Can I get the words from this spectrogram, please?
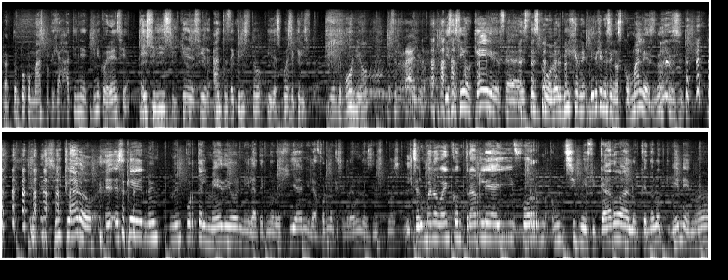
impactó un poco más porque dije, ah, tiene, tiene coherencia. ACDC quiere decir antes de Cristo y después de Cristo. Y el demonio es el rayo. Y es así, ok, o sea, esto es como ver vírgenes en los comales, ¿no? Sí, claro. E, es que no, importa el medio, ni la tecnología, ni la forma en que se graben los discos. El ser humano va a encontrarle ahí un significado a lo que no lo tiene, ¿no?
